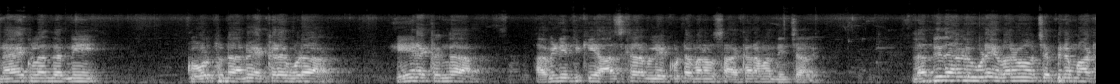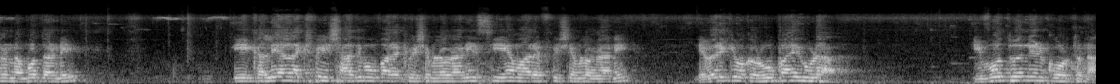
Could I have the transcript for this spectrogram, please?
నాయకులందరినీ కోరుతున్నాను. ఎక్కడ కూడా ఏ రకంగా అవినీతికి ఆస్కారం లేకుండా మనం సహకారం అందించాలి. లబ్ధిదారులు కూడా ఎవరు చెప్పిన మాటలు నమ్మొద్దండి. ఈ కళ్యాణ లక్ష్మి షాది ముబారక్ విషయంలో కానీ సీఎంఆర్ఎఫ్ విషయంలో కానీ ఎవరికి ఒక రూపాయి కూడా ఇవ్వద్దు అని నేను కోరుతున్నా.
